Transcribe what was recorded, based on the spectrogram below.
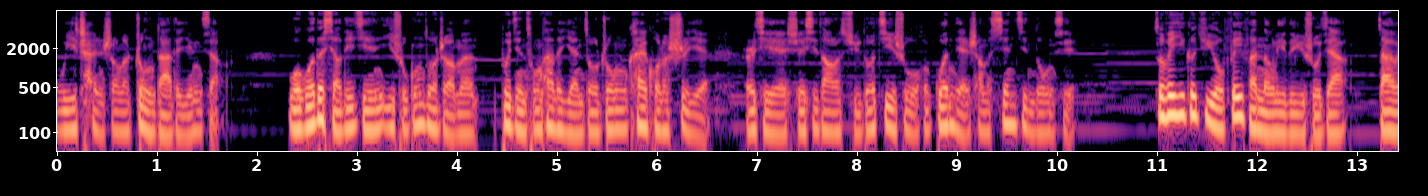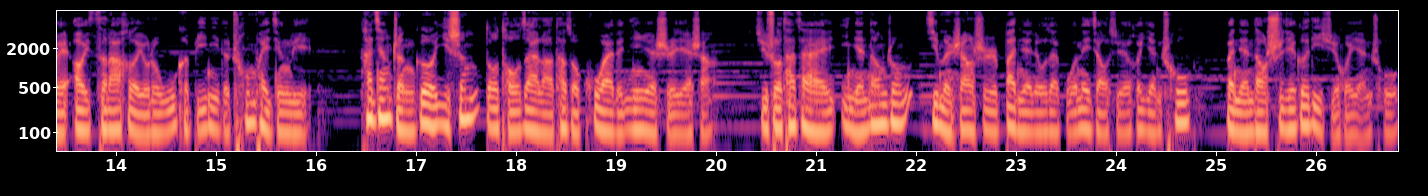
无疑产生了重大的影响。我国的小提琴艺术工作者们不仅从他的演奏中开阔了视野，而且学习到了许多技术和观点上的先进东西。作为一个具有非凡能力的艺术家，大卫·奥伊斯拉赫有着无可比拟的充沛精力。他将整个一生都投在了他所酷爱的音乐事业上。据说他在一年当中基本上是半年留在国内教学和演出，半年到世界各地巡回演出。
